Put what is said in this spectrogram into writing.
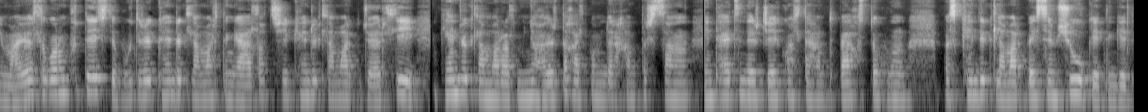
юм аюуллаг уран бүтээж тэг бүгдээ Kendrick Lamar-т ингээ алгад шиг Kendrick Lamar гэж ойрлоо. Kendrick Lamar бол миний хоёр дахь альбом дээр хамтарсан. Энэ тайзан дээр J Cole-тай хамт байх ёстой хүн бас Kendrick Lamar байсан юм шүү гэд ингээд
